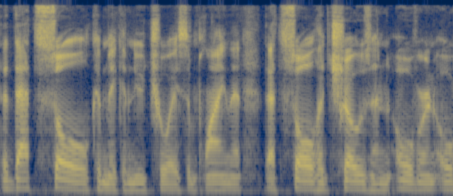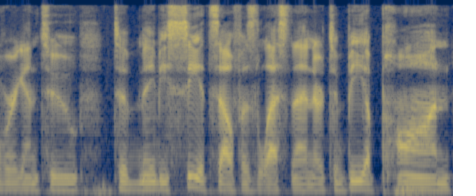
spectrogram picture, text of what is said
that that soul could make a new choice, implying that that soul had chosen over and over again to to maybe see itself as less than, or to be a pawn,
